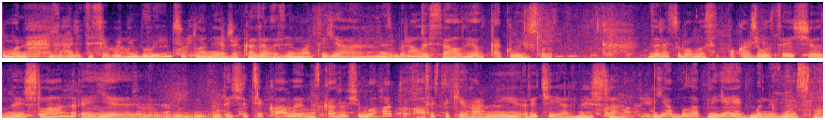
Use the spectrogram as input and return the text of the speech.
У мене взагалі це сьогодні були інші плани, я вже казала, знімати я не збиралася, але отак вийшло. Зараз я вам покажу все, що знайшла. Є дещо цікаве, не скажу, що багато, а все ж таки гарні речі я знайшла. Я була б не я, якби не знайшла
